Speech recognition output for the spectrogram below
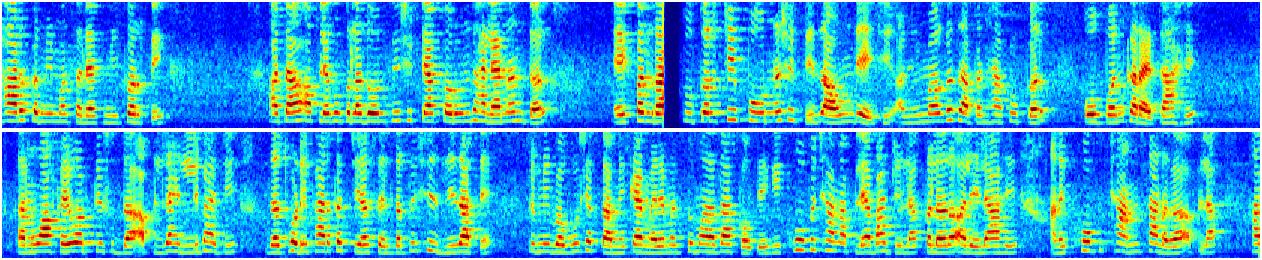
फार कमी मसाल्यात मी करते. आता आपल्या कुकरला दोन तीन शिट्ट्या करून झाल्यानंतर एक पंधरा कुकरची पूर्ण शिट्टी जाऊन द्यायची आणि मगच आपण हा कुकर ओपन करायचा आहे. कारण वाफेवरती सुद्धा आपली राहिलेली भाजी जर थोडीफार कच्ची असेल तर ती शिजली जाते. तुम्ही बघू शकता मी कॅमेऱ्यामध्ये तुम्हाला दाखवते की खूप छान आपल्या भाजीला कलर आलेला आहे आणि खूप छान सांडगा आपला हा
